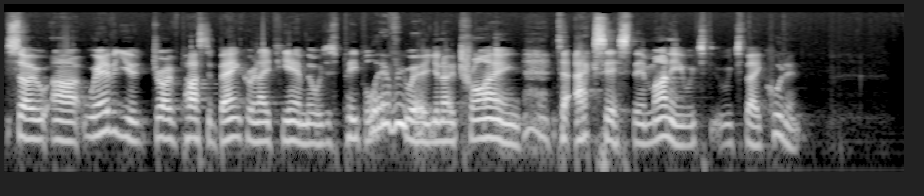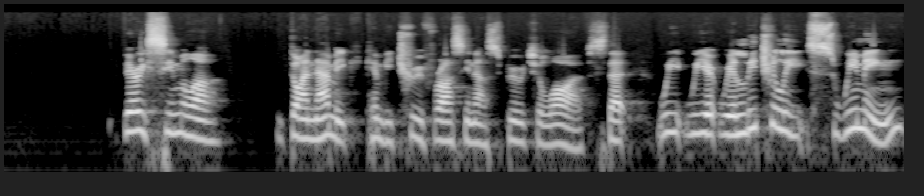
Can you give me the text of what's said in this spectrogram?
So uh, wherever you drove past a bank or an ATM, there were just people everywhere, you know, trying to access their money, which, which they couldn't. Very similar dynamic can be true for us in our spiritual lives. That we, we are, we're literally swimming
